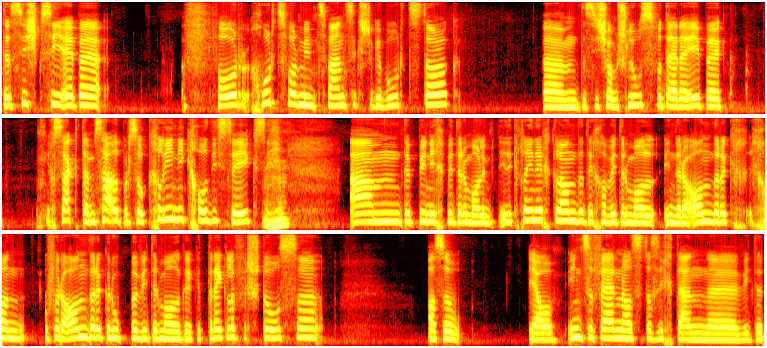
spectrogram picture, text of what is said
das war eben vor, kurz vor meinem 20. Geburtstag. Ähm, das ist am Schluss von dieser eben, ich sage dem selber, so Klinik-Odyssee. Mhm. Ähm, dort bin ich wieder mal in der Klinik gelandet. Ich habe wieder mal in einer anderen, ich habe auf einer anderen Gruppe wieder mal gegen die Regeln verstoßen. Also ja, insofern, als dass ich dann äh, wieder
